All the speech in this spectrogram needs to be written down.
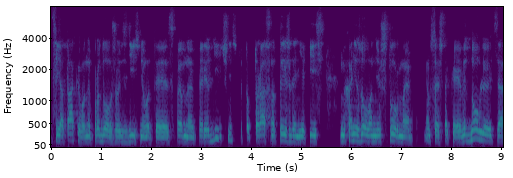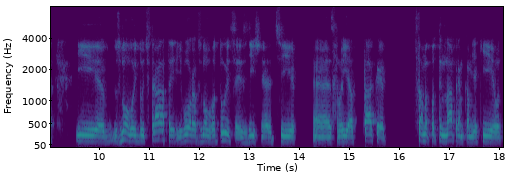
ці атаки вони продовжують здійснювати з певною періодичністю, тобто раз на тиждень якісь механізовані штурми все ж таки відновлюються, і знову йдуть втрати, і ворог знову готується і здійснює ці е, свої атаки саме по тим напрямкам, які от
